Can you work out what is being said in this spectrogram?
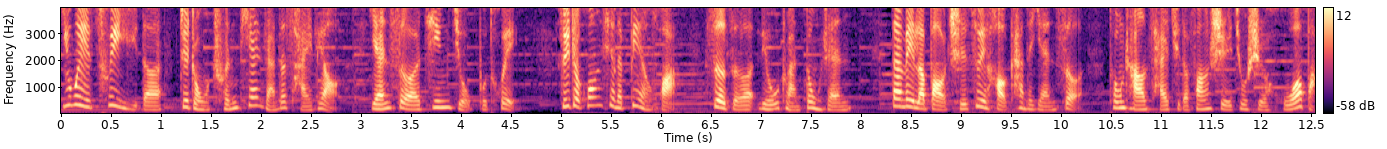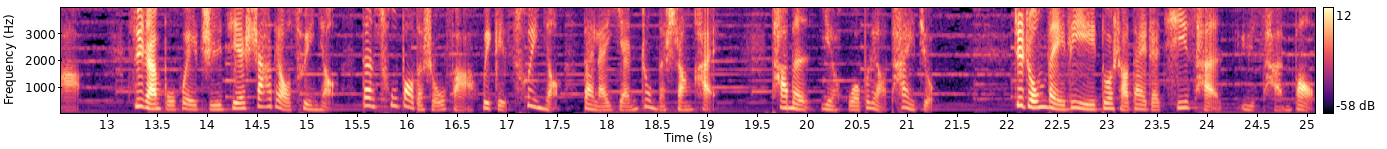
因为翠羽的这种纯天然的材料，颜色经久不褪，随着光线的变化，色泽流转动人。但为了保持最好看的颜色，通常采取的方式就是活拔。虽然不会直接杀掉翠鸟，但粗暴的手法会给翠鸟带来严重的伤害，他们也活不了太久。这种美丽多少带着凄惨与残暴。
